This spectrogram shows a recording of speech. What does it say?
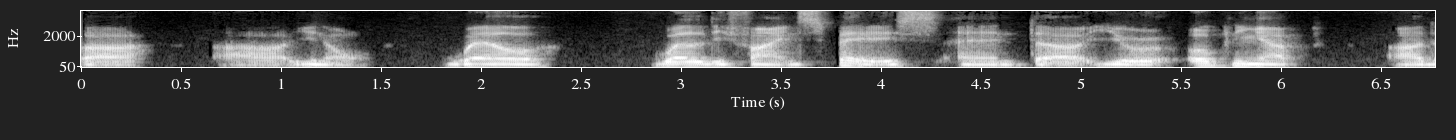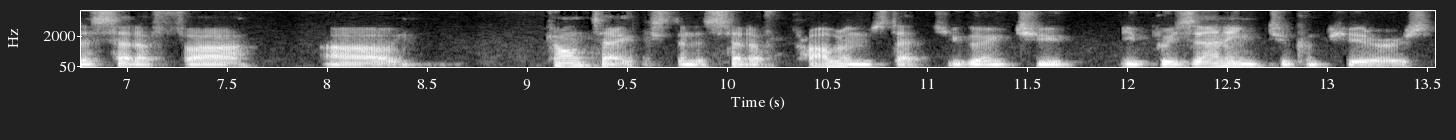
uh, uh, you know, well, well-defined space, and uh, you're opening up uh, the set of uh, um, context and the set of problems that you're going to be presenting to computers,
